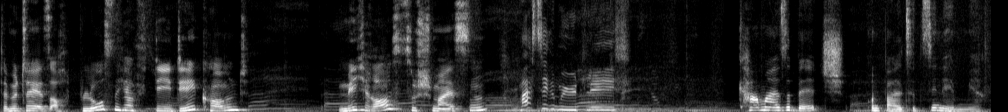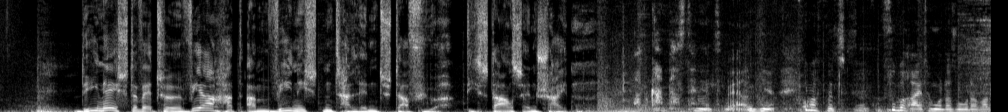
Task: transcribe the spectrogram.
damit er jetzt auch bloß nicht auf die Idee kommt, mich rauszuschmeißen. Mach's dir gemütlich. Karma is a bitch und bald sitzt sie neben mir. Die nächste Wette, wer hat am wenigsten Talent dafür? Die Stars entscheiden. Was kann das denn jetzt werden hier? Irgendwas mit Zubereitung oder so oder was?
